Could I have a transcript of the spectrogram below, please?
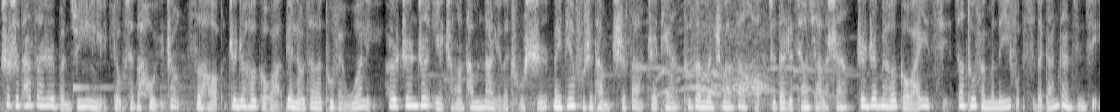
这是他在日本军营里留下的后遗症。此后，珍珍和狗娃便留在了土匪窝里，而珍珍也成了他们那里的厨师，每天服侍他们吃饭。这天，土匪们吃完饭后就带着枪下了山，珍珍便和狗娃一起将土匪们的衣服洗得干干净净，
